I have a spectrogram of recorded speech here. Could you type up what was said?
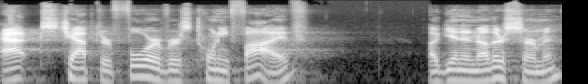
Acts chapter 4, verse 25, again, another sermon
